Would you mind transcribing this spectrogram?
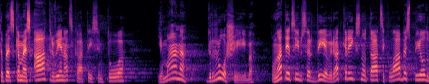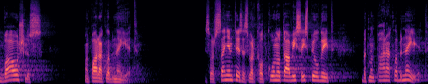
Tāpēc, ka mēs ātri vien atkārtīsim to, ja mana drošība un attiecības ar Dievu ir atkarīgas no tā, cik labi es pildu baušļus, man pārāk labi neiet. Es varu saņemties, es varu kaut ko no tā visa izpildīt, bet man pārāk labi neiet.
